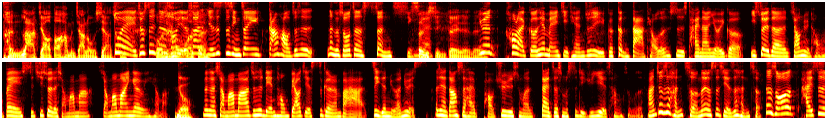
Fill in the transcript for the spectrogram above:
盆辣椒到他们家楼下去，对，就是那个时候也算也是私刑正义，刚好就是。那个时候真的盛行，盛行，对对对。因为后来隔天没几天，就是一个更大条的，是台南有一个一岁的小女童被十七岁的小妈妈，小妈妈应该有印象吧？有。那个小妈妈就是连同表姐四个人把自己的女儿虐死，而且当时还跑去什么带着什么尸体去夜唱什么的，反正就是很扯。那个事情也是很扯。那时候还是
